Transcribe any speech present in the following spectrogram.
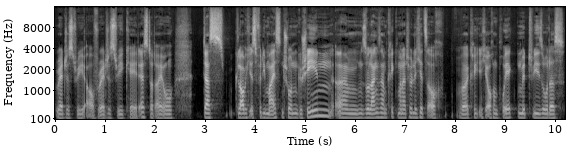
Registry auf registry.kts.io. Das, glaube ich, ist für die meisten schon geschehen. Ähm, so langsam kriegt man natürlich jetzt auch, kriege ich auch in Projekten mit, wie so das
